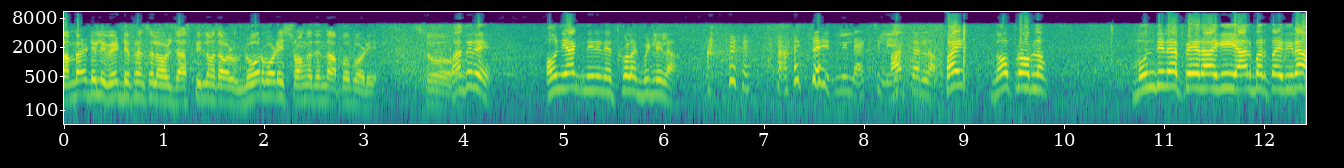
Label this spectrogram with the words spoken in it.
ಕಂಪ್ಯಾರಿಟಿವ್ಲಿ ವೇಟ್ ಡಿಫ್ರೆನ್ಸ್ ಎಲ್ಲ ಅವಳು ಜಾಸ್ತಿ ಇಲ್ಲ ಮತ್ತೆ ಅವಳು ಲೋವರ್ ಬಾಡಿ ಸ್ಟ್ರಾಂಗ್ ಅದಿಂದ ಅಪ್ಪರ್ ಬಾಡಿ ಸೊ ಮಾಧುರಿ ಅವ್ನು ಯಾಕೆ ನೀನೇನು ಎತ್ಕೊಳಕ್ ಬಿಡ್ಲಿಲ್ಲ? ಆಗ್ತಾ ಇರ್ಲಿಲ್ಲ ಆಕ್ಚುಲಿ ಆಗ್ತಾ ಇಲ್ಲ ಫೈನ್ ನೋ ಪ್ರಾಬ್ಲಮ್ ಮುಂದಿನ ಪೇರ್ ಆಗಿ ಯಾರು ಬರ್ತಾ ಇದ್ದೀರಾ?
